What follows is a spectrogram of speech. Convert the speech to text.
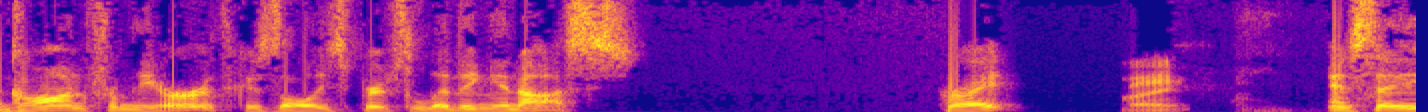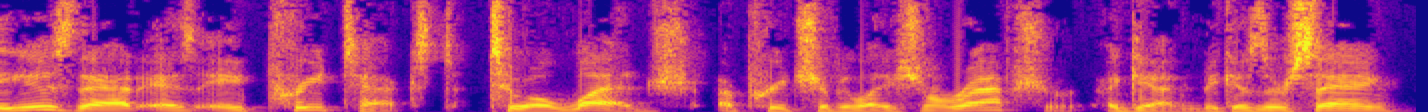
gone from the earth because the Holy Spirit's living in us, right? Right. And so they use that as a pretext to allege a pre-tribulational rapture again, because they're saying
